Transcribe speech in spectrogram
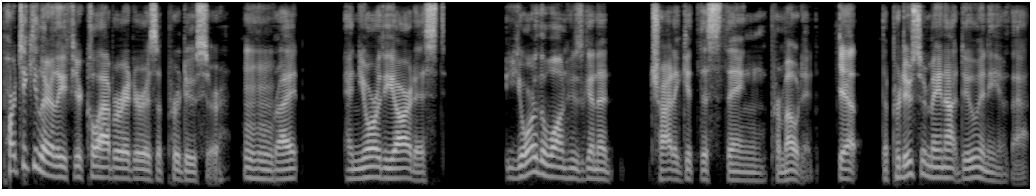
particularly if your collaborator is a producer, Mm-hmm. right? And you're the artist, you're the one who's going to try to get this thing promoted. Yep. The producer may not do any of that.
